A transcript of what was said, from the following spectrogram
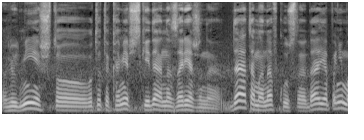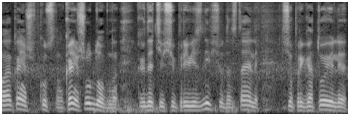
людьми, что вот эта коммерческая еда, она заряжена. Да, там она вкусная, да, я понимаю, конечно, вкусно, конечно, удобно, когда тебе все привезли, все доставили, все приготовили.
